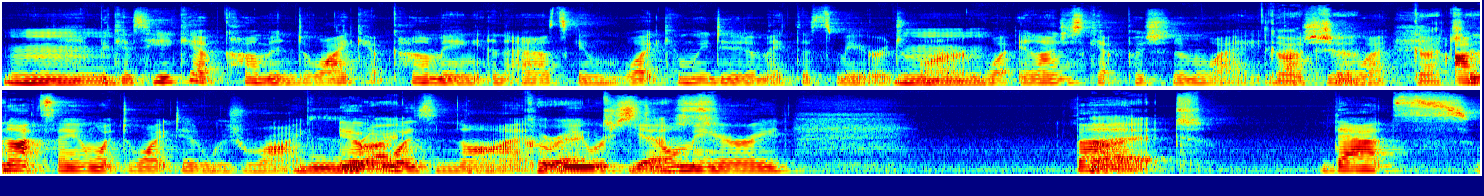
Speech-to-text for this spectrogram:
Because he kept coming, Dwight kept coming and asking, "What can we do to make this marriage work?" What, and I just kept pushing him away, and pushing him away. gotcha. I'm not saying what Dwight did was right. Right. It was not. We were still yes. married, but But that's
